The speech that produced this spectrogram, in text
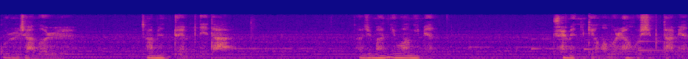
꿀잠을 자면 됩니다. 하지만 이왕이면 최면 경험을 하고 싶다면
